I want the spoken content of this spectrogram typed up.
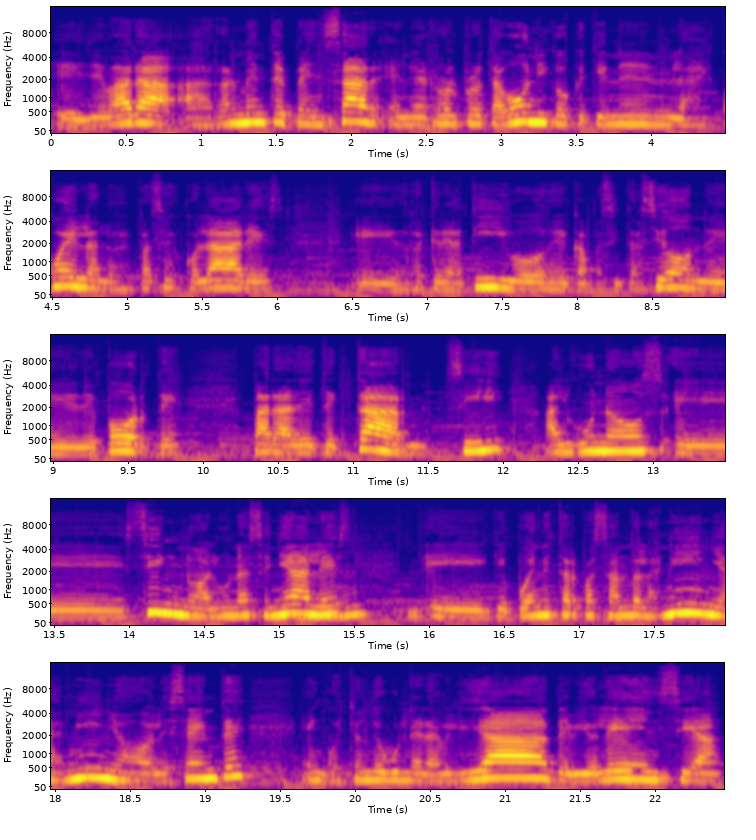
eh, llevar a, a realmente pensar en el rol protagónico que tienen las escuelas, los espacios escolares, eh, recreativos, de capacitación, de deporte, para detectar ¿sí? algunos eh, signos, algunas señales eh, que pueden estar pasando las niñas, niños, adolescentes en cuestión de vulnerabilidad, de violencia,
